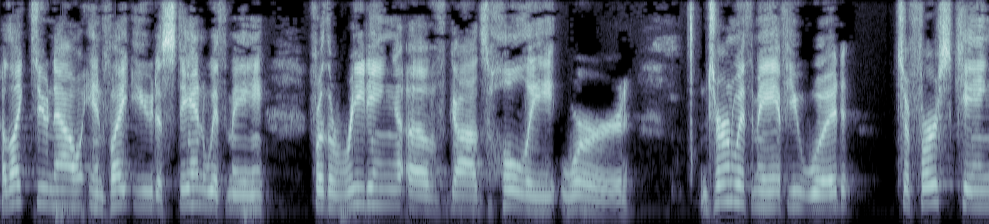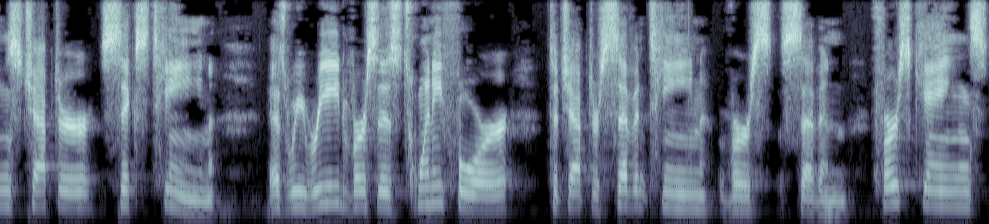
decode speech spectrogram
I'd like to now invite you to stand with me for the reading of God's holy word. And turn with me, if you would, to 1 Kings chapter 16 as we read verses 24 to chapter 17 verse 7. 1 Kings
